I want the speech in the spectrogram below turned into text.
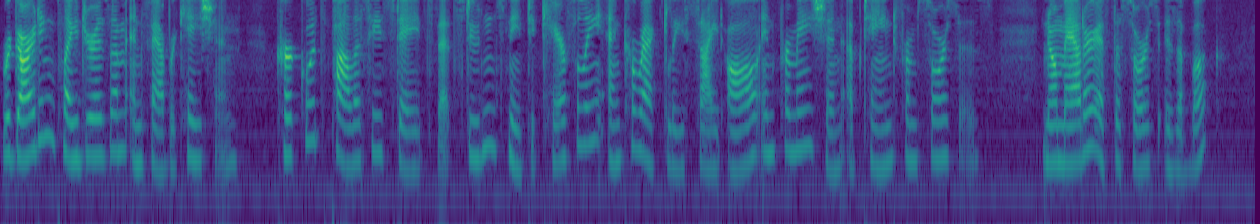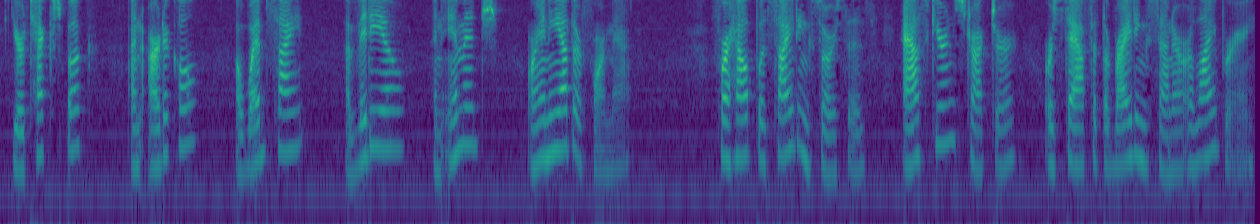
Regarding plagiarism and fabrication, Kirkwood's policy states that students need to carefully and correctly cite all information obtained from sources, no matter if the source is a book, your textbook, an article, a website, a video, an image, or any other format. For help with citing sources, ask your instructor or staff at the Writing Center or library.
